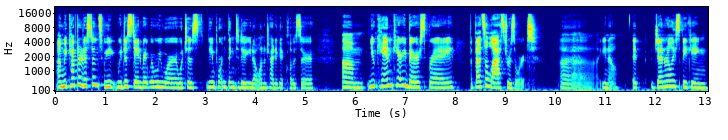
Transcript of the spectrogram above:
And we kept our distance. We we just stayed right where we were, which is the important thing to do. You don't want to try to get closer. Um, you can carry bear spray, but that's a last resort. Uh, you know, it generally speaking,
